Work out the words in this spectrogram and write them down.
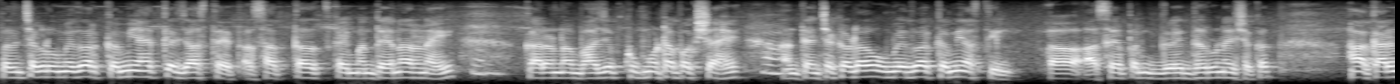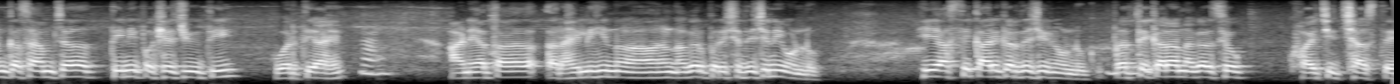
त्यांच्याकडे उमेदवार कमी आहेत का जास्त आहेत असं आत्ताच काही म्हणता येणार नाही. कारण भाजप खूप मोठा पक्ष आहे आणि त्यांच्याकडं उमेदवार कमी असतील असं आपण गृहीत धरू नाही शकत. हां कारण कसं आहे आमच्या तिन्ही पक्षाची युती वरती आहे. आणि आता राहिली ही न नगर परिषदेची निवडणूक. ही असते कार्यकर्त्याची निवडणूक. प्रत्येकाला नगरसेवक व्हायची इच्छा असते.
